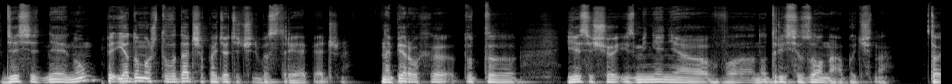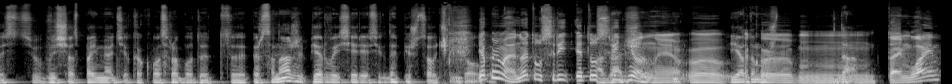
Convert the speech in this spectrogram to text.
10 э, дней. Ну, я думаю, что вы дальше пойдете чуть быстрее, опять же. На первых э, тут э, есть еще изменения внутри сезона обычно. То есть вы сейчас поймете, как у вас работают э, персонажи. Первые серии всегда пишутся очень долго. Я понимаю, но это, усред... это а усредненный дальше, я такой думаю, что... да. таймлайн.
